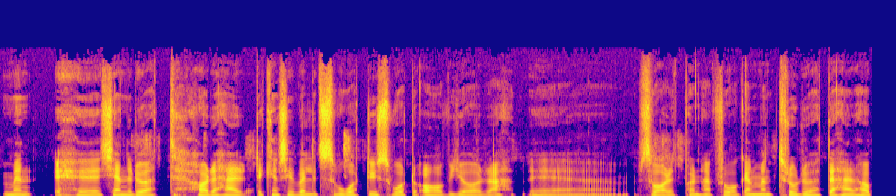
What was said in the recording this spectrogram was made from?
Men känner du att har det här, det kanske är väldigt svårt, det är svårt att avgöra eh, svaret på den här frågan, men tror du att det här har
